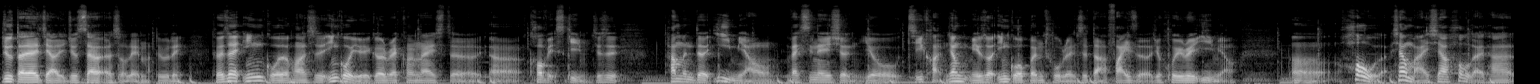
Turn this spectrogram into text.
就待在家里，就 self isolate 嘛，对不对？可是，在英国的话，是英国有一个 recognized 的呃 COVID scheme，就是他们的疫苗 vaccination 有几款，像比如说英国本土人是打 Pfizer 就辉瑞疫苗，呃，后来像马来西亚后来他。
